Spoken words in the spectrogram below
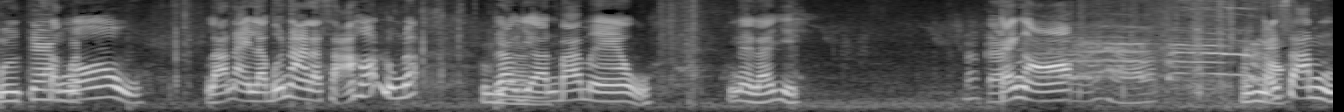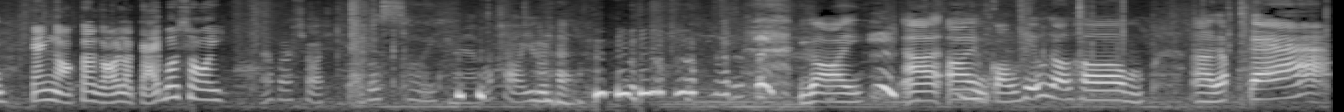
10 can Tầng ngô Là cái này là bữa nay là xả hết luôn đó. Rau dền. dền ba mèo Cái này là cái gì? Đó cả- Cải ngọt. Cải ngọt. Cải Cải xanh. Cải ngọt ta gọi là cải bó xôi. Đó, bó xôi. Cải bó xôi. Nè, bó xôi vô nè. Rồi à, ơi còn thiếu rau thơm. À, Gấp cá.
